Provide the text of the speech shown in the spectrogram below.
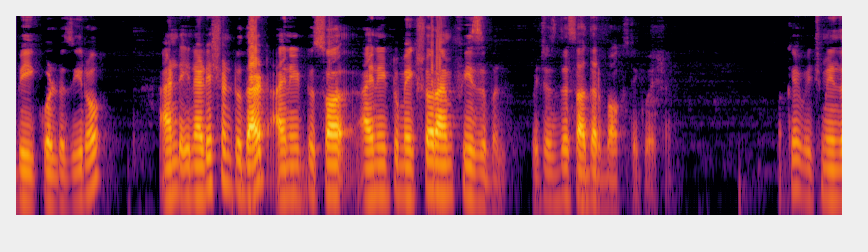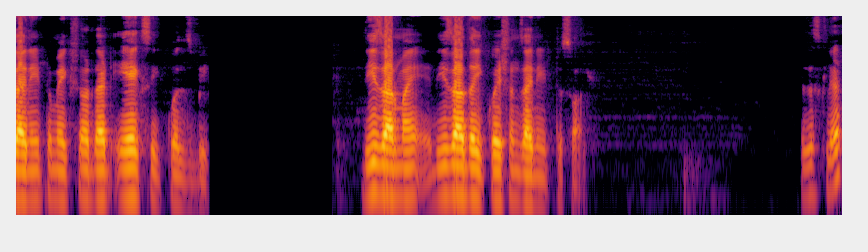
be equal to 0 and in addition to that I need to solve I need to make sure I am feasible which is this other boxed equation okay which means I need to make sure that A x equals b. These are my these are the equations I need to solve. Is this clear?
